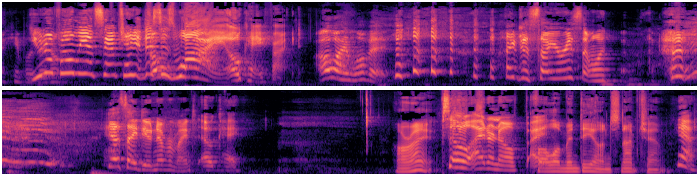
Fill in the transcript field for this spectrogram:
I can't believe You I don't follow me on Snapchat. This Oh. is why. Okay, fine. Oh, I love it. I just saw your recent one. yes, I do. Never mind. Okay. All right. So I don't know. I, Follow Mindy on Snapchat. Yeah.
